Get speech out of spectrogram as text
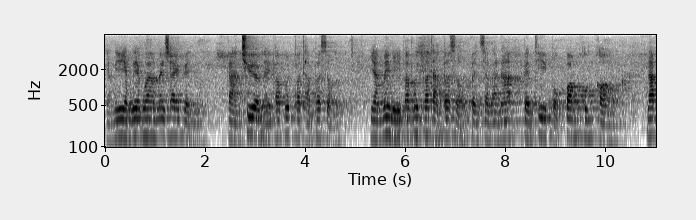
อย่างนี้ยังเรียกว่าไม่ใช่เป็น การเชื่อในพระพุทธพระธรรมพระสงฆ์ยังไม่มีพระพุทธพระธรรมพระสงฆ์เป็นสารณะเป็นที่ปกป้องคุ้มครอง รัก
